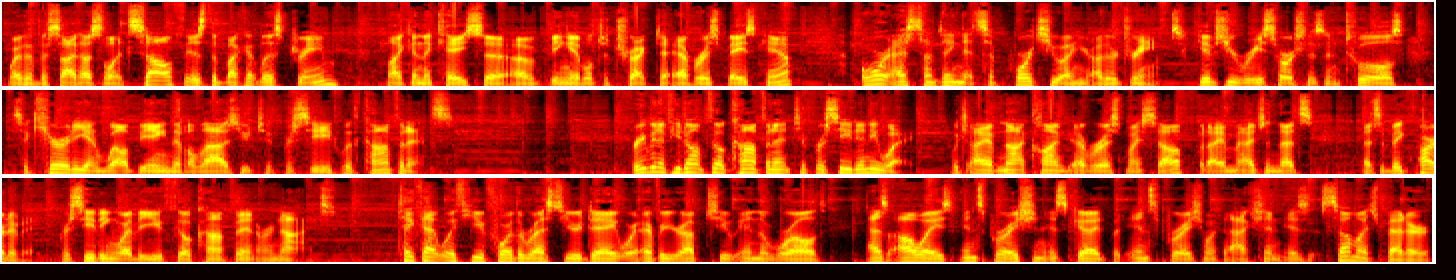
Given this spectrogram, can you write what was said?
Whether the side hustle itself is the bucket list dream, like in the case of being able to trek to Everest Base Camp, or as something that supports you on your other dreams, gives you resources and tools, security and well being that allows you to proceed with confidence. Or even if you don't feel confident to proceed anyway, which I have not climbed Everest myself, but I imagine that's, that's a big part of it, proceeding whether you feel confident or not. Take that with you for the rest of your day, wherever you're up to in the world. As always, inspiration is good, but inspiration with action is so much better.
